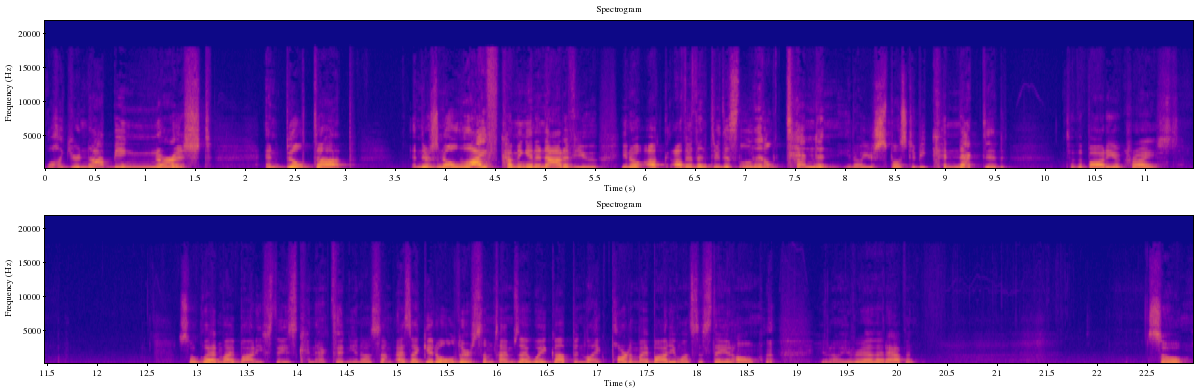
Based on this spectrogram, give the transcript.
Well you're not being nourished and built up and there's no life coming in and out of you you know other than through this little tendon you know you're supposed to be connected to the body of christ so glad my body stays connected. You know, some, as I get older, sometimes I wake up and like part of my body wants to stay at home. you know, you ever had that happen? So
